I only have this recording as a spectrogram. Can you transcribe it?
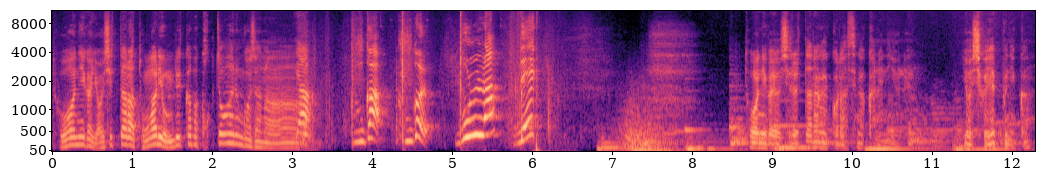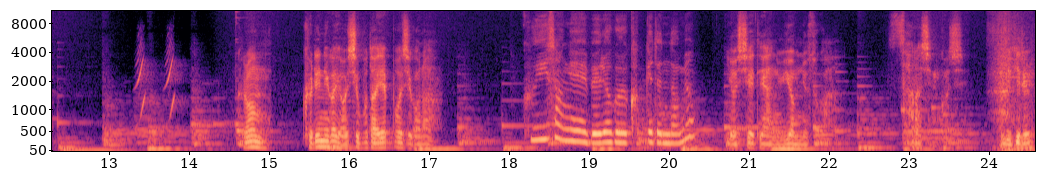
도원이가 여시 따라 동아리 옮길까봐 걱정하는 거잖아. 야 누가 그걸 몰라? 내 도원이가 여시를 따라갈 거라 생각하는 이유는 여시가 예쁘니까? 그럼 그린이가 여시보다 예뻐지거나 그 이상의 매력을 갖게 된다면 여시에 대한 위험 요소가 사라지는 거지. 위기를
